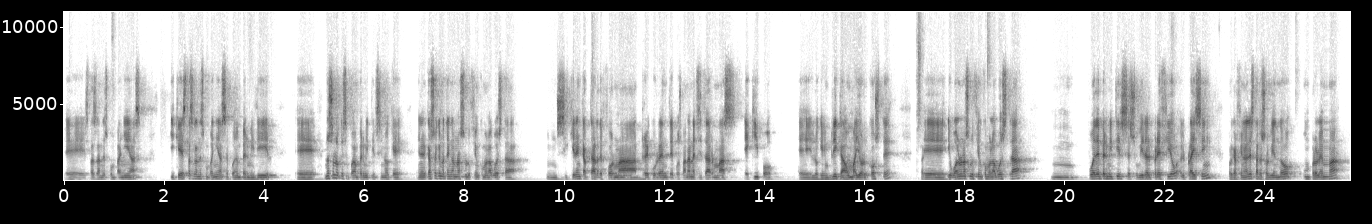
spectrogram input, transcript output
eh, estas grandes compañías y que estas grandes compañías se pueden permitir eh, no solo que se puedan permitir, sino que en el caso de que no tengan una solución como la vuestra, mm, si quieren captar de forma recurrente, pues van a necesitar más equipo, eh, lo que implica un mayor coste. Igual una solución como la vuestra mm, puede permitirse subir el precio, el pricing, porque al final está resolviendo un problema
